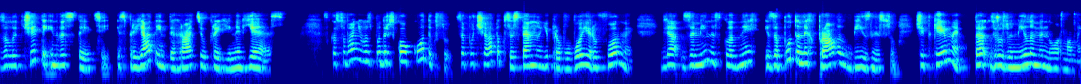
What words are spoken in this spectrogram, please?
залучити інвестиції і сприяти інтеграції України в ЄС. Скасування господарського кодексу це початок системної правової реформи для заміни складних і запутаних правил бізнесу чіткими та зрозумілими нормами.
